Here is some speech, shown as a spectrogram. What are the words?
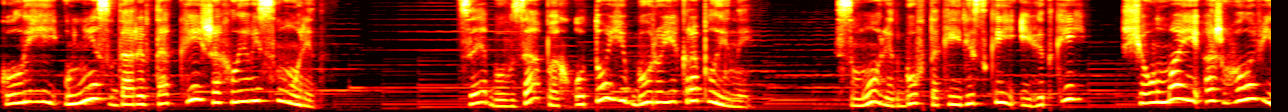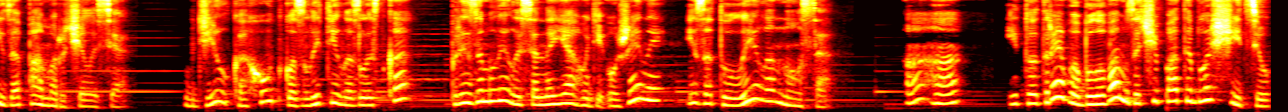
коли їй у ніс вдарив такий жахливий сморід. Це був запах отої бурої краплини. Сморід був такий різкий і гидкий, що у Маї аж в голові запаморочилося. Бджілка хутко злетіла з листка, приземлилася на ягоді ожини і затулила носа. Ага, і то треба було вам зачіпати блощицю,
